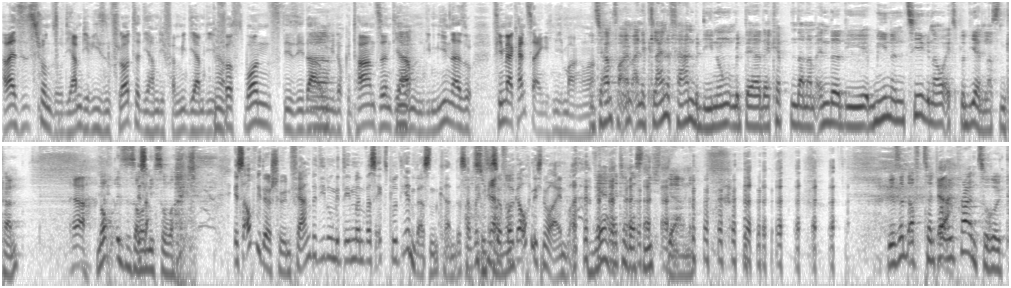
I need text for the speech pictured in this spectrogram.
Aber es ist schon so, die haben die Riesenflotte, die haben die Familie, die haben die ja. First Ones, die sie da ja. irgendwie noch getarnt sind, die ja. haben die Minen, also viel mehr kannst du eigentlich nicht machen. Ne? Und sie haben vor allem eine kleine Fernbedienung, mit der der Captain dann am Ende die Minen zielgenau explodieren lassen kann. Ja. Noch ist es aber ist nicht so weit. Ist auch wieder schön. Fernbedienung, mit denen man was explodieren lassen kann. Das haben wir in dieser Folge auch nicht nur einmal. Wer hätte das nicht gerne? Wir sind auf Centauri ja. Prime zurück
